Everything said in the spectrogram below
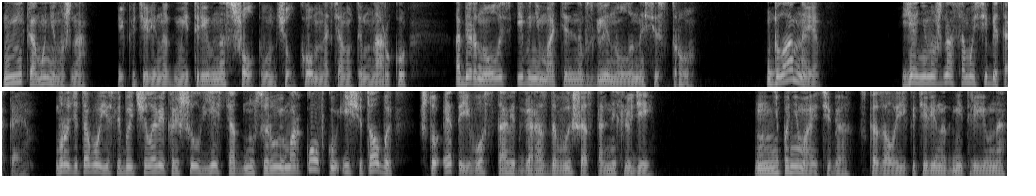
никому не нужна». Екатерина Дмитриевна с шелковым чулком, натянутым на руку, обернулась и внимательно взглянула на сестру. «Главное, я не нужна самой себе такая. Вроде того, если бы человек решил есть одну сырую морковку и считал бы, что это его ставит гораздо выше остальных людей». «Не понимаю тебя», — сказала Екатерина Дмитриевна.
